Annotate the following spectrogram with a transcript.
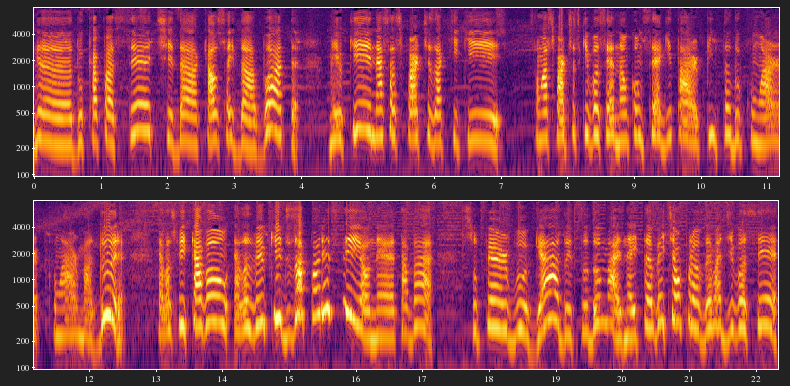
uh, do capacete, da calça e da bota, meio que nessas partes aqui que são as partes que você não consegue estar pintando com, ar, com a armadura, elas ficavam, elas meio que desapareciam, né? Tava super bugado e tudo mais, né? E também tinha o problema de você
